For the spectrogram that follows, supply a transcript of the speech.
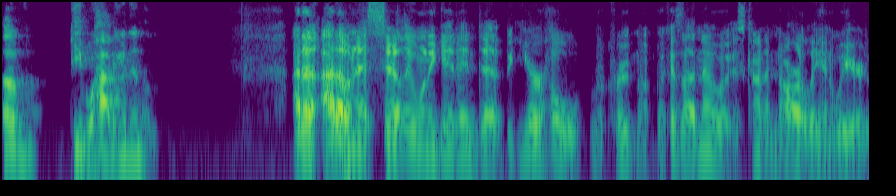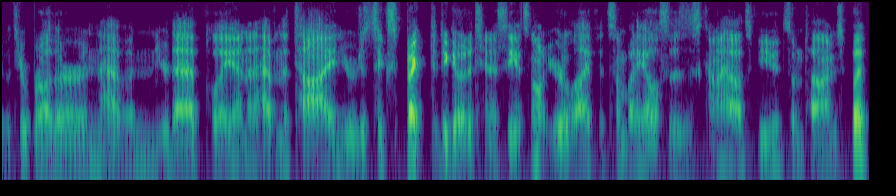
of people having it in them I don't I don't necessarily want to get into your whole recruitment because I know it was kind of gnarly and weird with your brother and having your dad playing and having the tie and you're just expected to go to Tennessee. It's not your life, it's somebody else's. It's kind of how it's viewed sometimes. But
